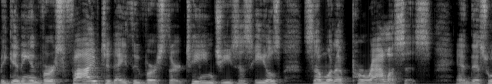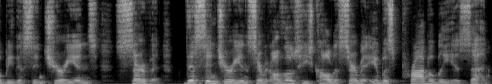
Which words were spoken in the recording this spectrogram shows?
Beginning in verse 5 today through verse 13, Jesus heals someone of paralysis, and this will be the centurion's servant. This centurion servant, although he's called a servant, it was probably his son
